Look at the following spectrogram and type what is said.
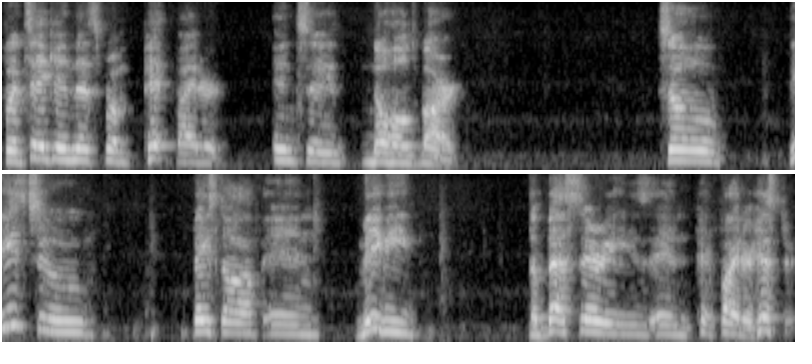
for taking this from pit fighter into no holds barred. So, these two, based off in maybe the best series in pit fighter history.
